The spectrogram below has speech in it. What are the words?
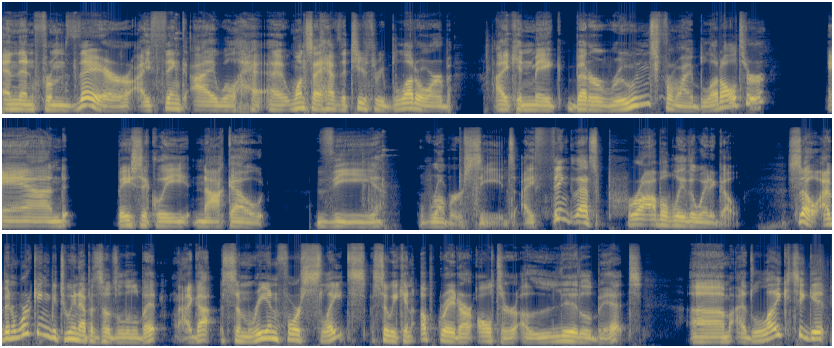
And then from there, I think I will ha- uh, once I have the tier 3 blood orb, I can make better runes for my blood altar and basically knock out the rubber seeds. I think that's probably the way to go. So, I've been working between episodes a little bit. I got some reinforced slates so we can upgrade our altar a little bit. Um, I'd like to get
